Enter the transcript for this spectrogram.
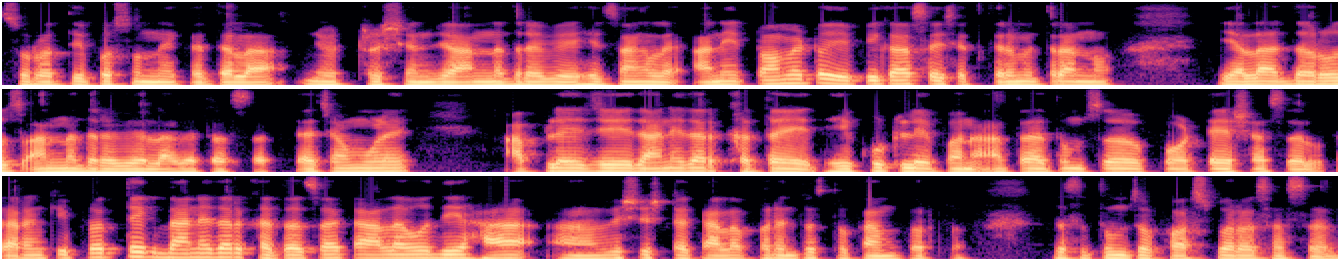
सुरुवातीपासून नाही का त्याला न्यूट्रिशन जे अन्नद्रव्य हे चांगलं आहे. आणि टोमॅटो हे पीक असं आहे शेतकरी मित्रांनो याला दररोज अन्नद्रव्य लागत असतात. त्याच्यामुळे आपले जे दाणेदार खतं आहेत हे कुठले पण आता तुमचं पोटॅश असेल कारण की प्रत्येक दाणेदार खताचा कालावधी हा विशिष्ट कालापर्यंतच तो काम करतो. जसं तुमचं फॉस्फरस असेल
